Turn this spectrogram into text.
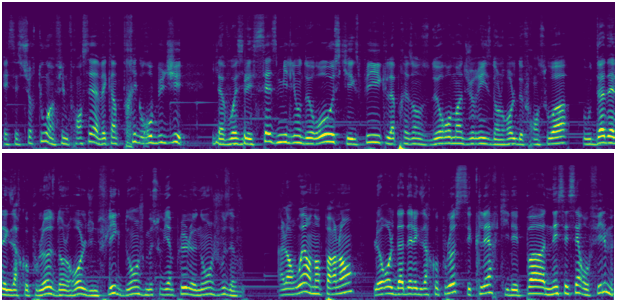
Et c'est surtout un film français avec un très gros budget. Il a voisiné les 16 millions d'euros, ce qui explique la présence de Romain Duris dans le rôle de François, ou d'Adèle Exarchopoulos dans le rôle d'une flic dont je me souviens plus le nom, je vous avoue. Alors ouais, en en parlant, le rôle d'Adèle Exarchopoulos, c'est clair qu'il n'est pas nécessaire au film,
